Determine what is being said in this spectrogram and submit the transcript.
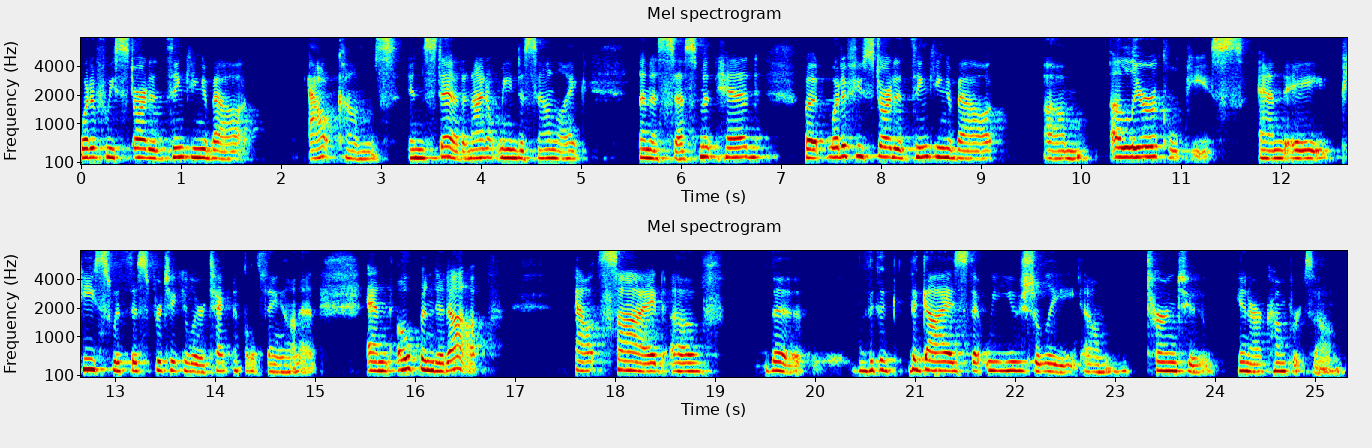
What if we started thinking about outcomes instead? And I don't mean to sound like an assessment head, but what if you started thinking about um, a lyrical piece and a piece with this particular technical thing on it and opened it up outside of the the, the guys that we usually um, turn to in our comfort zone.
